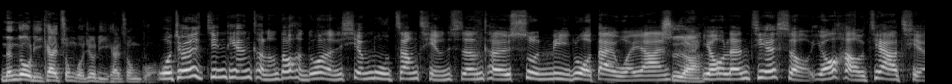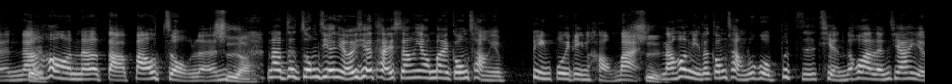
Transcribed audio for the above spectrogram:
能够离开中国就离开中国。我觉得今天可能都很多人羡慕张前生可以顺利落袋为安。是啊，有人接手，有好价钱，然后呢打包走人。是啊，那这中间有一些台商要卖工厂也。并不一定好卖，是。然后你的工厂如果不值钱的话，人家也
